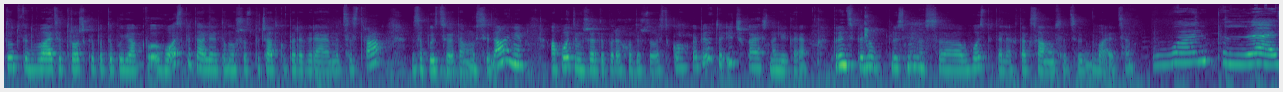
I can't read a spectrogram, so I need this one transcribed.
Тут відбувається трошки по типу як в госпіталі, тому що спочатку перевіряє медсестра, записує там усі дані, а потім вже ти переходиш до ось такого кабінету і чекаєш на лікаря. В принципі, ну плюс-мінус е, в госпіталях так само все це відбувається. One plus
